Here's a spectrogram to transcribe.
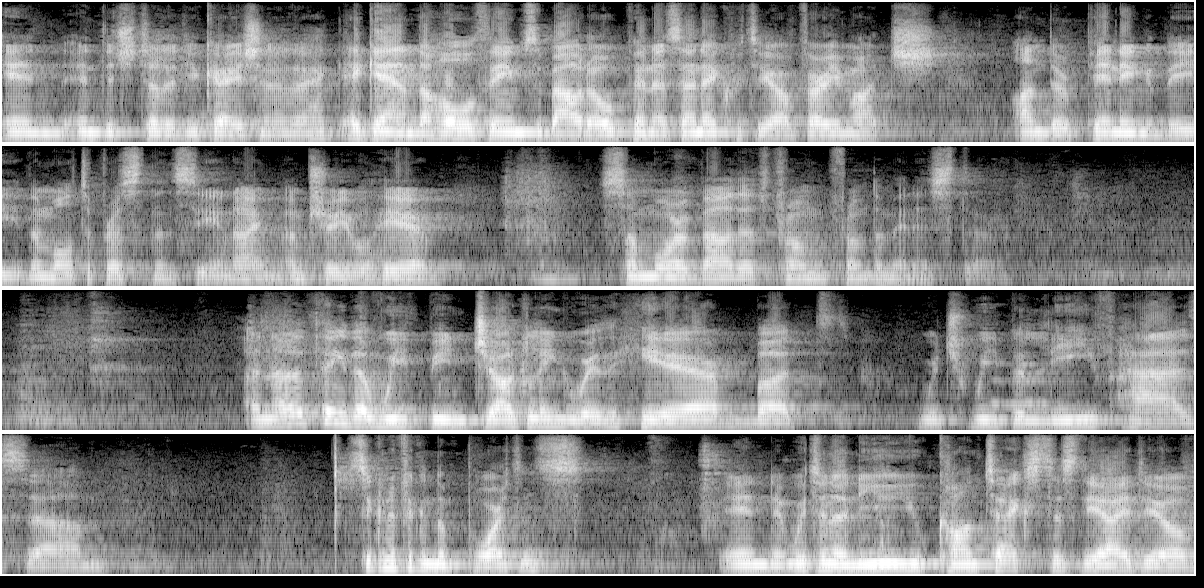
in, in digital education. And again, the whole themes about openness and equity are very much underpinning the, the Malta presidency, and I'm, I'm sure you will hear some more about it from, from the minister. Another thing that we've been juggling with here, but which we believe has um, significant importance in, within an EU context, is the idea of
